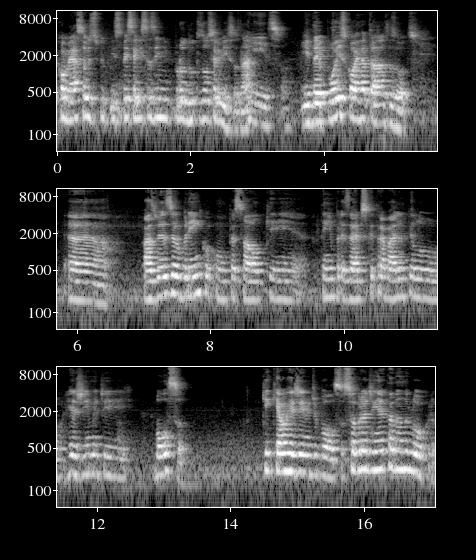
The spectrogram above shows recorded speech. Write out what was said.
começam os especialistas em produtos ou serviços, né? Isso. E depois corre atrás dos outros. Uh, às vezes eu brinco com o pessoal que tem empresários que trabalham pelo regime de bolso. O que, que é o regime de bolso? Sobrou dinheiro está dando lucro,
